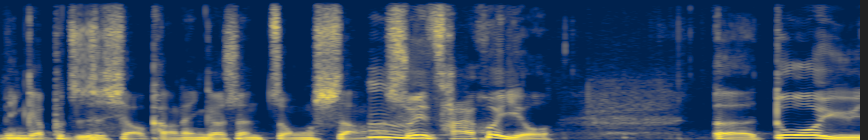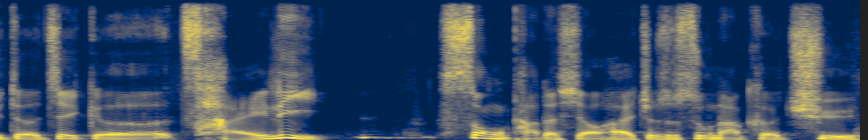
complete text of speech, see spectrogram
应该不只是小康，那应该算中上，嗯，所以才会有呃多余的这个财力送他的小孩，就是苏纳克去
